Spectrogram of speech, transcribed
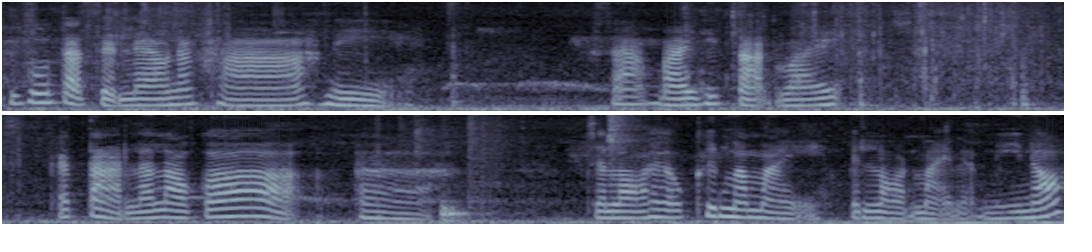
พี่พุ่งตัดเสร็จแล้วนะคะ นี่ซากใบที่ตัดไว้ ก็ตัดแล้วเราก็เอ่อจะรอให้เขาขึ้นมาใหม่ เป็นหลอดใหม่แบบนี้เนาะ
